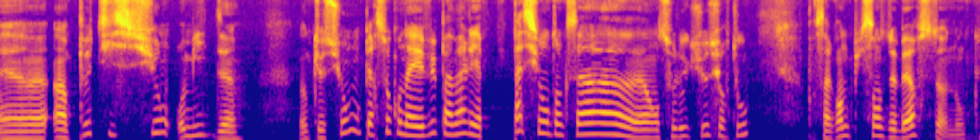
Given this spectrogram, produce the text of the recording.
Euh, un petit Sion au mid. Donc Sion, perso qu'on avait vu pas mal il n'y a pas si longtemps que ça, euh, en solo queue surtout, pour sa grande puissance de burst. Donc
